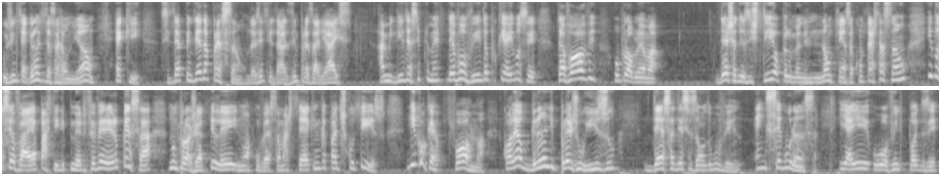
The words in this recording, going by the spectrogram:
os integrantes dessa reunião é que, se depender da pressão das entidades empresariais, a medida é simplesmente devolvida, porque aí você devolve o problema deixa de existir, ou pelo menos não tem essa contestação, e você vai, a partir de 1 de fevereiro, pensar num projeto de lei, numa conversa mais técnica para discutir isso. De qualquer forma, qual é o grande prejuízo dessa decisão do governo? É insegurança. E aí o ouvinte pode dizer,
